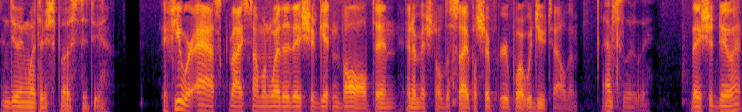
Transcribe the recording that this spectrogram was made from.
and doing what they're supposed to do. If you were asked by someone whether they should get involved in, in a missional discipleship group, what would you tell them? Absolutely. They should do it?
